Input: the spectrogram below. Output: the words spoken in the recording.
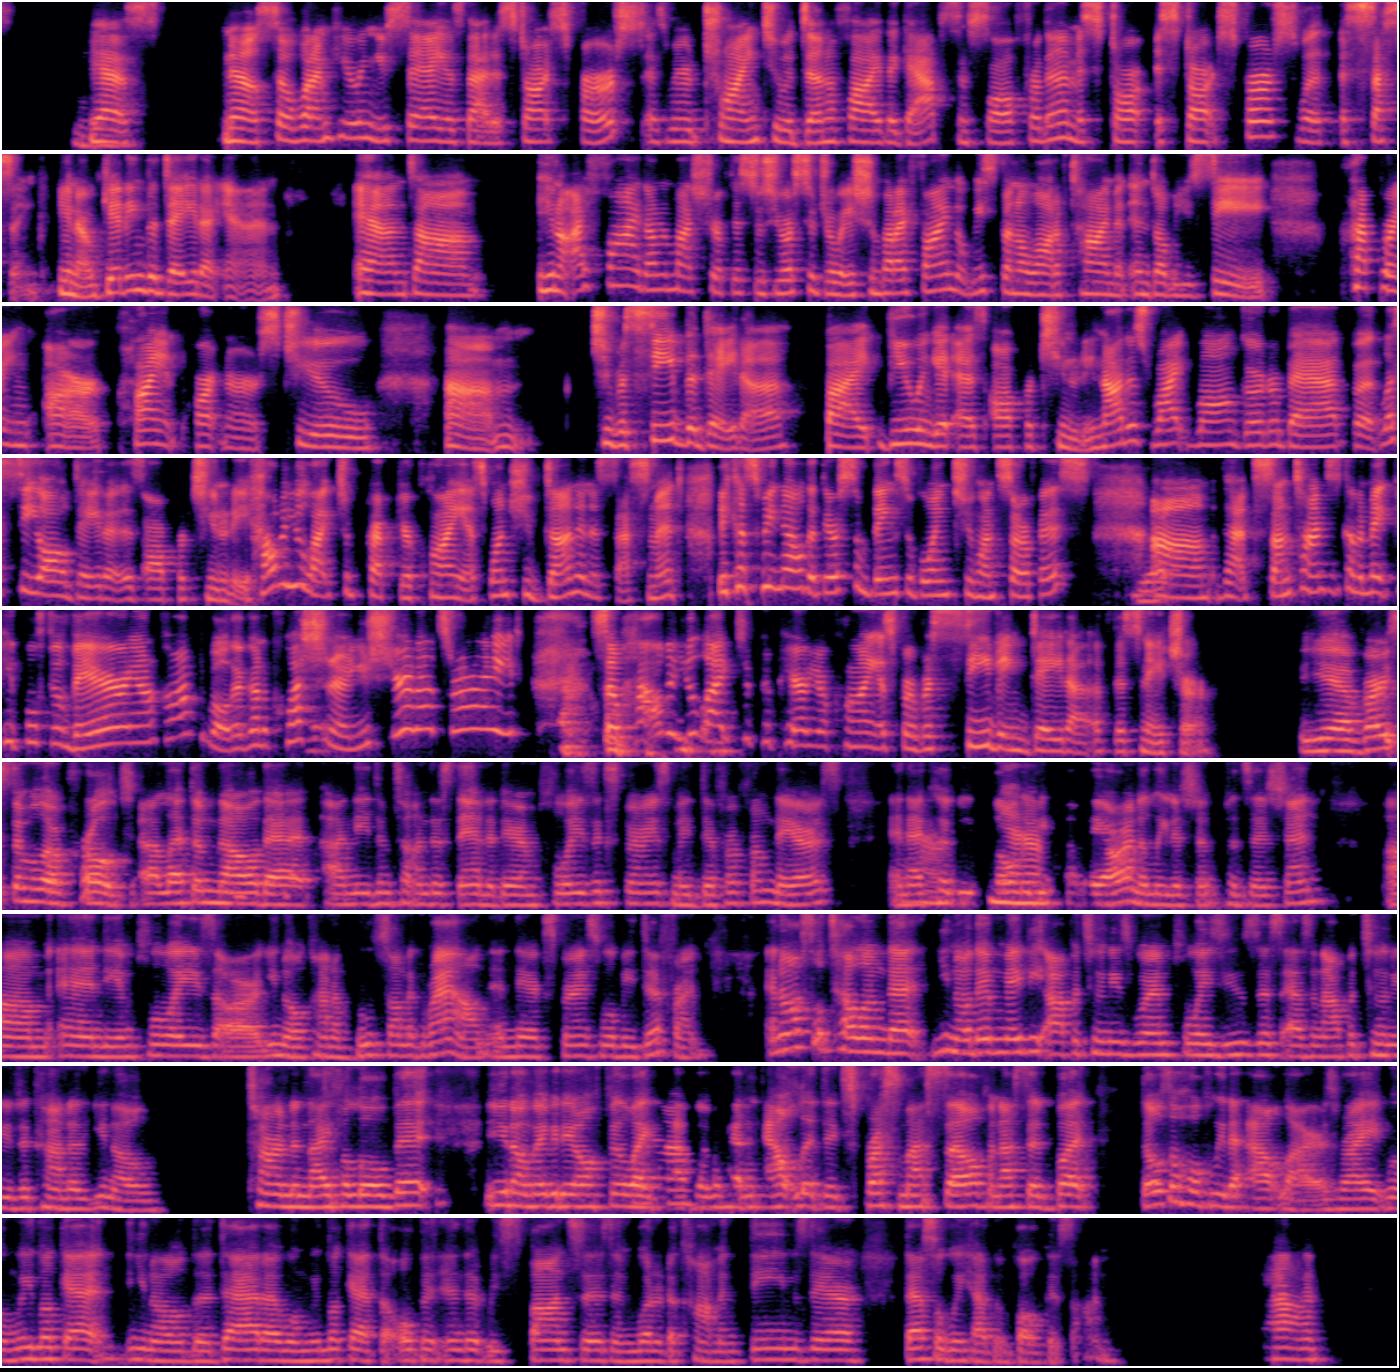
Mm-hmm. Yes. No, so what I'm hearing you say is that it starts first as we're trying to identify the gaps and solve for them. It start it starts first with assessing, you know, getting the data in. And um, you know, I find, I'm not sure if this is your situation, but I find that we spend a lot of time at NWC preparing our client partners to um, to receive the data by viewing it as opportunity, not as right, wrong, good or bad, but let's see all data as opportunity. How do you like to prep your clients once you've done an assessment? Because we know that there's some things are going to unsurface yeah. um, that sometimes it's going to make people feel very uncomfortable. They're going to question, are you sure that's right? so how do you like to prepare your clients for receiving data of this nature? Yeah, very similar approach. I let them know that I need them to understand that their employees' experience may differ from theirs and that could be solely yeah. because they are in a leadership position. Um, and the employees are, you know, kind of boots on the ground and their experience will be different. And also tell them that, you know, there may be opportunities where employees use this as an opportunity to kind of, you know, turn the knife a little bit. You know, maybe they don't feel like yeah. I've never had an outlet to express myself. And I said, but those are hopefully the outliers, right? When we look at, you know, the data, when we look at the open-ended responses and what are the common themes there, that's what we have them focus on. Yeah.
